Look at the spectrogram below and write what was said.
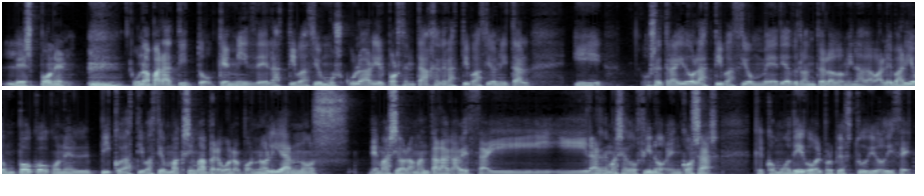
les ponen un aparatito que mide la activación muscular y el porcentaje de la activación y tal, y os he traído la activación media durante la dominada, ¿vale? Varía un poco con el pico de activación máxima, pero bueno, por no liarnos demasiado la manta a la cabeza y, y hilar demasiado fino en cosas que, como digo, el propio estudio dice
